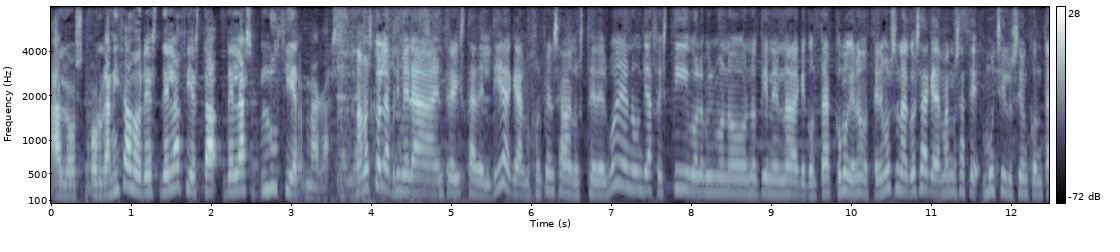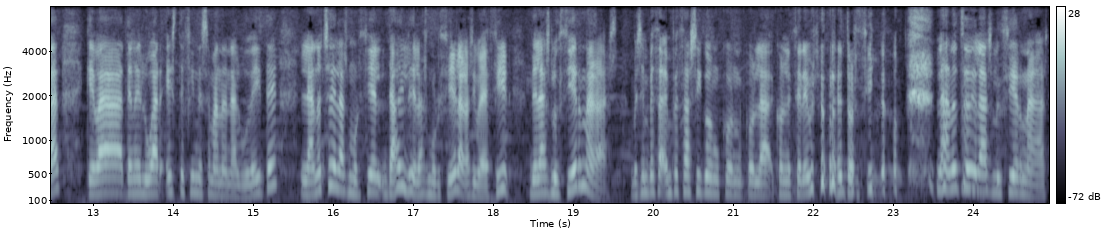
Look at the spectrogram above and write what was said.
a los organizadores de la fiesta de las Luciérnagas. Vamos con la primera entrevista del día, que a lo mejor pensaban ustedes, bueno, un día festivo, lo mismo no, no tienen nada que contar. ¿Cómo que no? Tenemos una cosa que además nos hace mucha ilusión contar, que va a tener lugar este fin de semana en Albudeite, la noche de las murciélagas, iba a decir, de las luciérnagas. ¿Ves? Empieza, empieza así con, con, con, el cerebro retorcido. la noche de las luciérnagas.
